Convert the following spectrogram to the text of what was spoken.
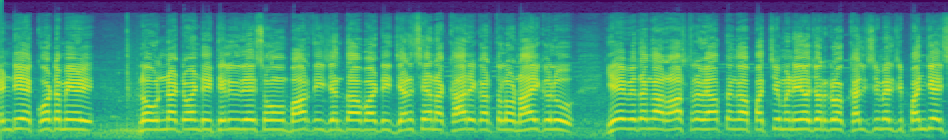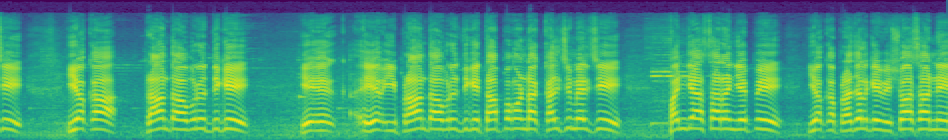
ఎన్డీఏ కూటమిలో ఉన్నటువంటి తెలుగుదేశం భారతీయ జనతా పార్టీ జనసేన కార్యకర్తలు నాయకులు ఏ విధంగా రాష్ట్ర వ్యాప్తంగా పశ్చిమ నియోజకవర్గంలో కలిసిమెలిసి పనిచేసి ఈ యొక్క ప్రాంత అభివృద్ధికి ఈ ప్రాంత అభివృద్ధికి తప్పకుండా కలిసిమెలిసి పనిచేస్తారని చెప్పి ఈ యొక్క ప్రజలకి విశ్వాసాన్ని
